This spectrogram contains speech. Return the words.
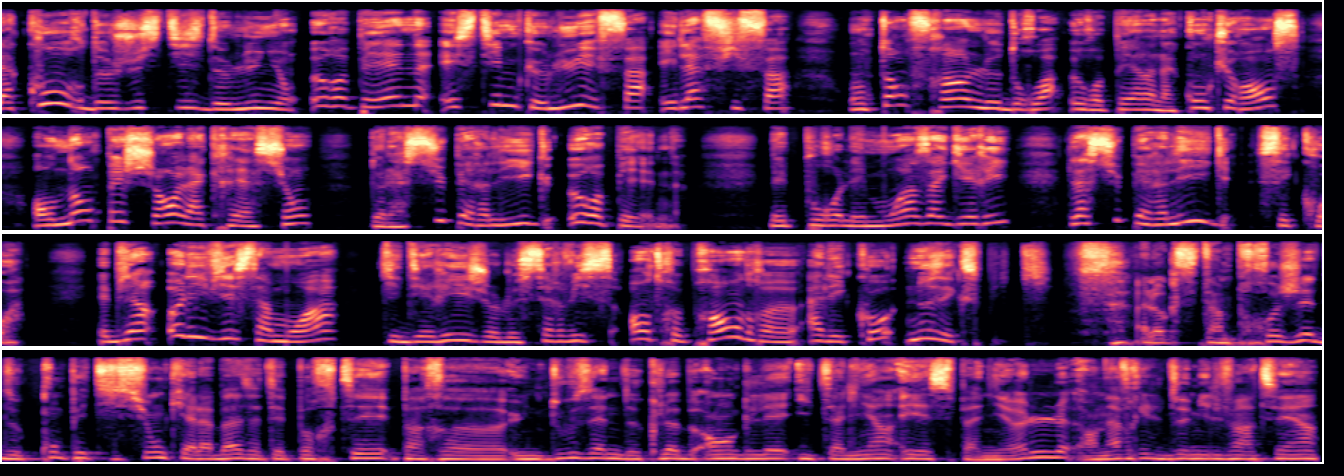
La Cour de justice de l'Union européenne estime que l'UEFA et la FIFA ont enfreint le droit européen à la concurrence en empêchant la création de la Super League européenne. Mais pour les moins aguerris, la Super League, c'est quoi? Eh bien, Olivier Samois, qui dirige le service Entreprendre euh, à l'écho, nous explique. Alors c'est un projet de compétition qui à la base été porté par euh, une douzaine de clubs anglais, italiens et espagnols. En avril 2021,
